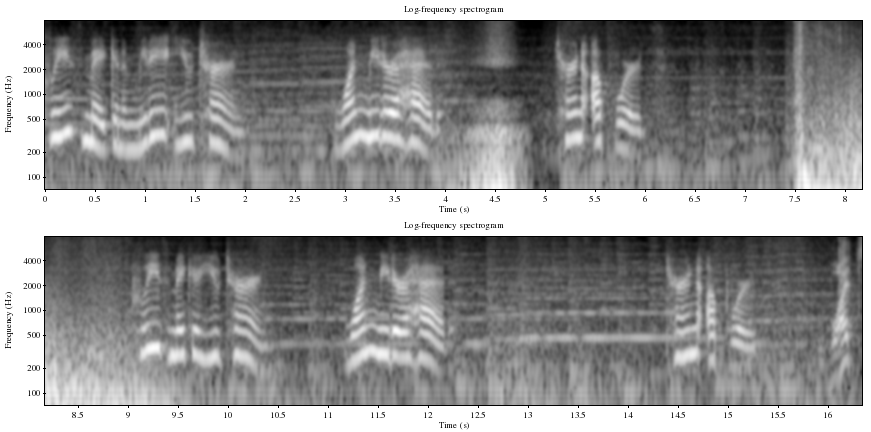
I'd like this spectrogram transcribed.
Please make an immediate U turn. One meter ahead. Turn upwards. Please make a U turn. One meter ahead. Turn upwards. What?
